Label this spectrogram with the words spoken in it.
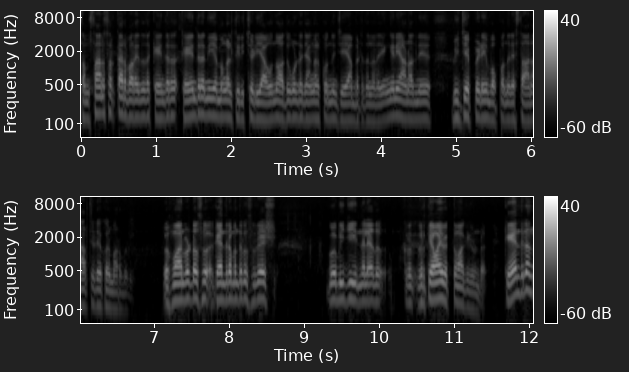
സംസ്ഥാന സർക്കാർ പറയുന്നത് കേന്ദ്ര കേന്ദ്ര നിയമങ്ങൾ തിരിച്ചടിയാകുന്നു അതുകൊണ്ട് ഞങ്ങൾക്കൊന്നും ചെയ്യാൻ പറ്റുന്നില്ല. എങ്ങനെയാണ് അതിന് ബി ജെ പിയുടെയും ഒപ്പം തന്നെ സ്ഥാനാർത്ഥിയുടെയൊക്കെ മറുപടി? ബഹുമാനപ്പെട്ട കേന്ദ്രമന്ത്രി സുരേഷ് ഗോപിജി ഇന്നലെ അത് കൃത്യമായി വ്യക്തമാക്കിയിട്ടുണ്ട്. കേന്ദ്രം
